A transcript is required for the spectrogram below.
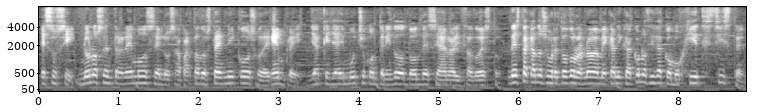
Eso sí, no nos centraremos en los apartados técnicos o de gameplay, ya que ya hay mucho contenido donde se ha analizado esto, destacando sobre todo la nueva mecánica conocida como Hit System,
